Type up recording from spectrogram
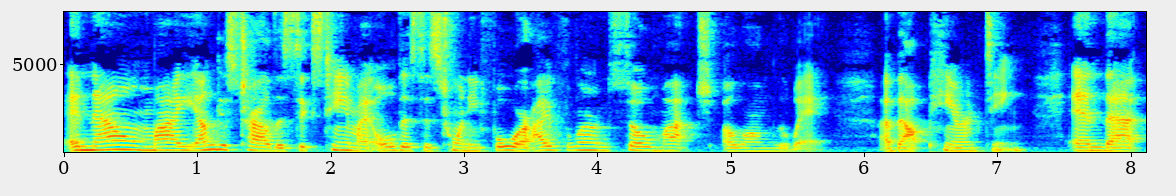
And now my youngest child is 16, my oldest is 24. I've learned so much along the way about parenting and that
